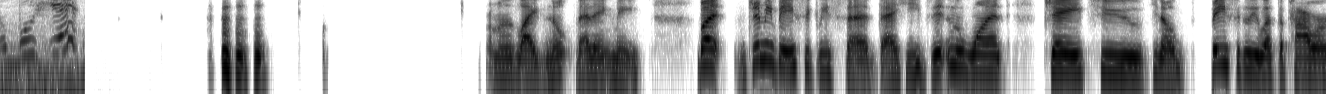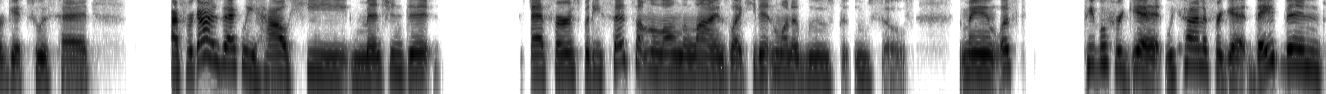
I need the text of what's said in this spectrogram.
A bullshit? Roman was like, Nope, that ain't me. But Jimmy basically said that he didn't want Jay to, you know, basically let the power get to his head. I forgot exactly how he mentioned it at first, but he said something along the lines like he didn't want to lose the Usos. I mean, let's people forget, we kind of forget they've been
